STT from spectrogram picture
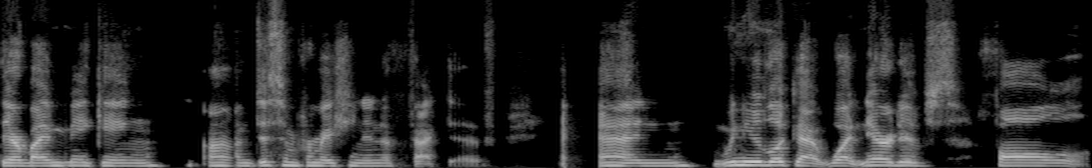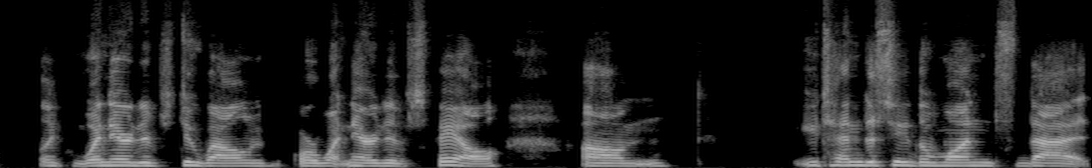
thereby making um, disinformation ineffective. And when you look at what narratives fall like what narratives do well or what narratives fail um, you tend to see the ones that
